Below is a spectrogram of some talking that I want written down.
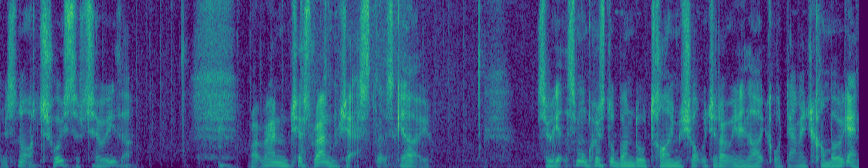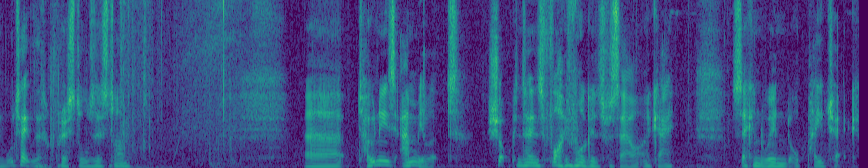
It's not a choice of two either. Right, random chest, random chest. Let's go. So we get the small crystal bundle, time shot, which I don't really like, or damage combo again. We'll take the crystals this time. Uh, Tony's amulet. Shop contains five more goods for sale. Okay. Second wind or paycheck.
